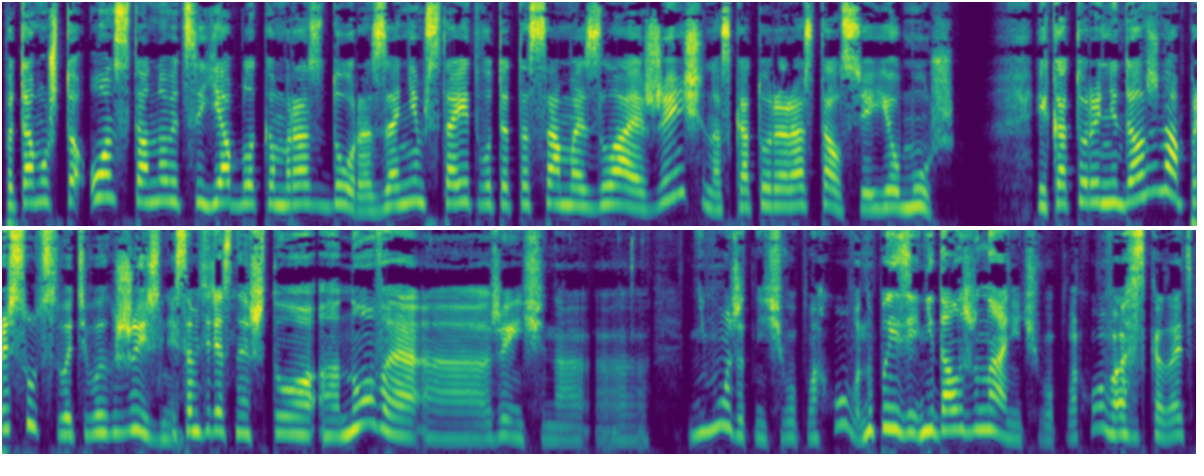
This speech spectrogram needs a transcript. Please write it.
потому что он становится яблоком раздора, за ним стоит вот эта самая злая женщина, с которой расстался ее муж, и которая не должна присутствовать в их жизни. И самое интересное, что а, новая а, женщина а, не может ничего плохого, ну, по идее, не должна ничего плохого сказать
